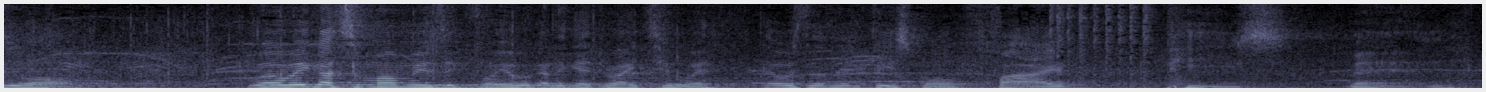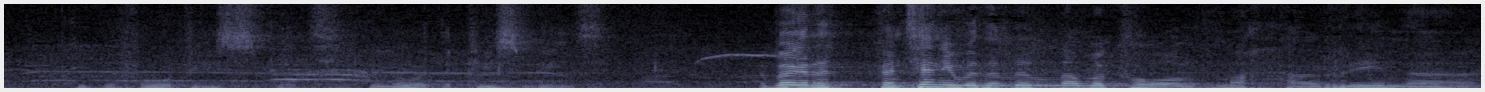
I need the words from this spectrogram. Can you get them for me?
You all. Well, we got some more music for you. We're going to get right to it. That was the little piece called Five Piece Band. People four piece, but you know what the piece means. We're going to continue with a little number called Maharina.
